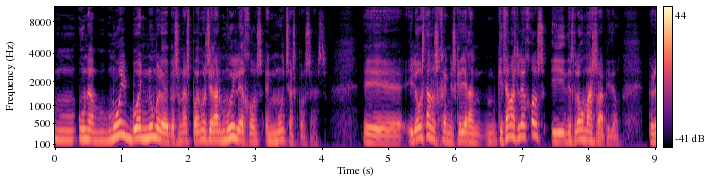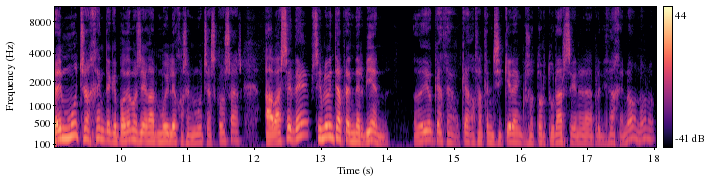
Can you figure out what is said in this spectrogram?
un muy buen número de personas podemos llegar muy lejos en muchas cosas. Eh, y luego están los genios que llegan quizá más lejos y desde luego más rápido. Pero hay mucha gente que podemos llegar muy lejos en muchas cosas a base de simplemente aprender bien. No digo que, hace, que haga falta ni siquiera incluso torturarse en el aprendizaje, no, no, no.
